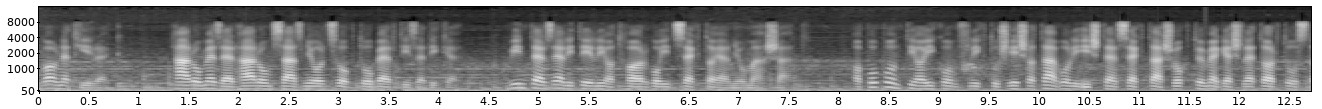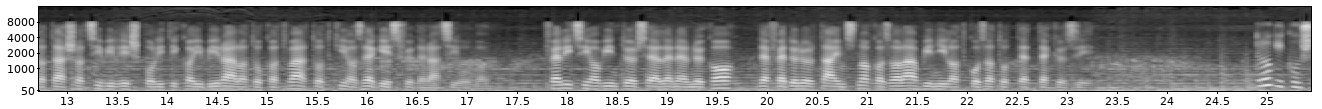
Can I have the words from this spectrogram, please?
Valnet hírek. 3308. október 10-e. Winters elítéli a Thargoid szekta elnyomását. A popontiai konfliktus és a távoli istenszektások tömeges letartóztatása civil és politikai bírálatokat váltott ki az egész föderációban. Felicia Winters ellenelnök a The Federal Times-nak az alábbi nyilatkozatot tette közzé. Logikus,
